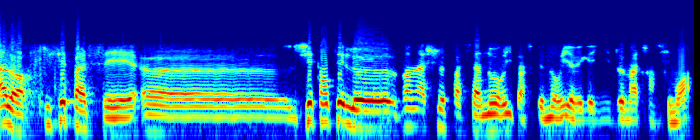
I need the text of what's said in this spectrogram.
Alors, ce qui s'est passé, euh, j'ai tenté le 20 HE face à Nori parce que Nori avait gagné deux matchs en 6 mois.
